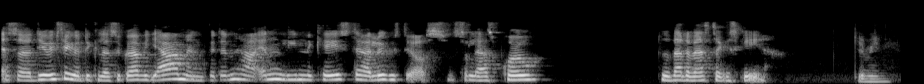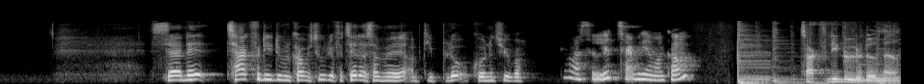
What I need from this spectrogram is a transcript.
altså det er jo ikke sikkert, at det kan lade sig gøre ved jer, men ved den her anden lignende case, der lykkes det også. Så lad os prøve. Du ved, hvad er det værste, der kan ske? Giver mening. Sanne, tak fordi du vil komme i studiet og fortælle os om, øh, om de blå kundetyper. Det var så lidt. Tak fordi jeg måtte komme. Tak fordi du lyttede med.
